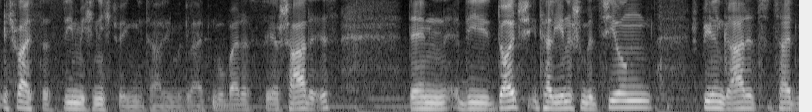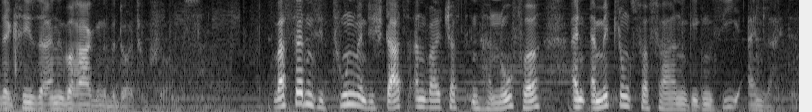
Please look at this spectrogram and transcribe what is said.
Ich weiß, dass Sie mich nicht wegen Italien begleiten, wobei das sehr schade ist. Denn die deutsch-italienischen Beziehungen spielen gerade zu Zeiten der Krise eine überragende Bedeutung für uns. Was werden Sie tun, wenn die Staatsanwaltschaft in Hannover ein Ermittlungsverfahren gegen Sie einleitet?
